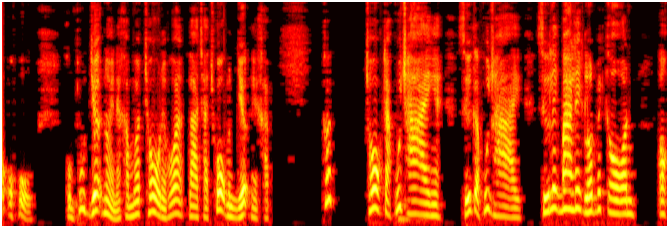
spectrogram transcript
คโอ้โหผมพูดเยอะหน่อยนะคำว่าโชคเนี่ยเพราะว่าราชาโชคมันเยอะไงครับ ก็โชคจากผู้ชายไงซื้อกับผู้ชาย ซื้อเลขบ้านเลขรถไว้ก่อน ออก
